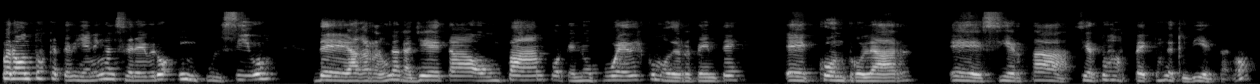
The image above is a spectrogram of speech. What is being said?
prontos que te vienen al cerebro impulsivos de agarrar una galleta o un pan porque no puedes como de repente eh, controlar eh, cierta, ciertos aspectos de tu dieta, ¿no?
